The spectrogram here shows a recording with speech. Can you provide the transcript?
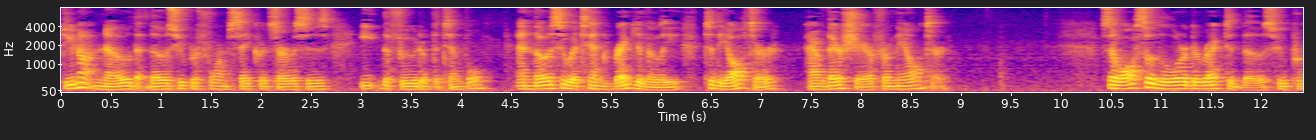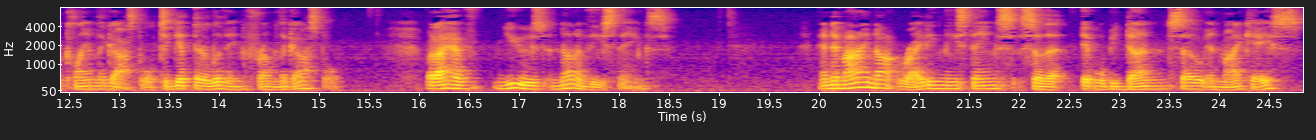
Do you not know that those who perform sacred services eat the food of the temple, and those who attend regularly to the altar have their share from the altar? So also the Lord directed those who proclaim the gospel to get their living from the gospel. But I have used none of these things. And am I not writing these things so that it will be done so in my case?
